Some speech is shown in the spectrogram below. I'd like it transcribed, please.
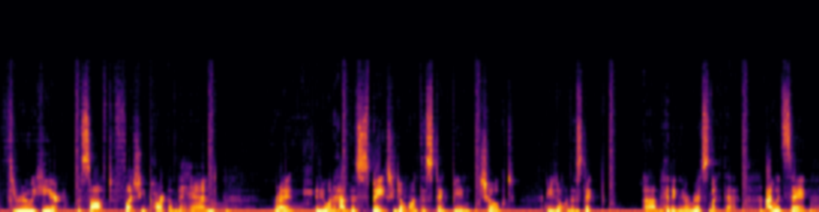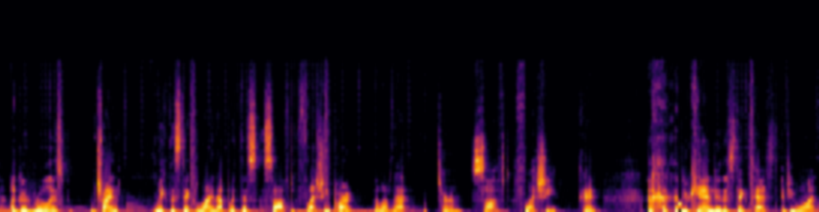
through here, the soft, fleshy part of the hand, right? And you want to have this space. You don't want the stick being choked, and you don't want the stick um, hitting your wrist like that. I would say a good rule is try and make the stick line up with this soft, fleshy part. I love that term, soft, fleshy, okay? you can do the stick test if you want.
